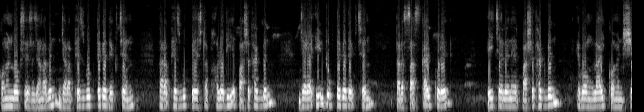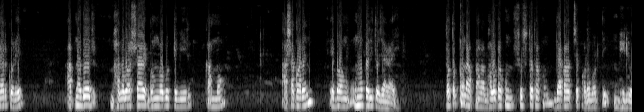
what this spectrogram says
কমেন্ট বক্সে এসে জানাবেন। যারা ফেসবুক থেকে দেখছেন, তারা ফেসবুক পেজটা ফলো দিয়ে পাশে থাকবেন। যারা ইউটিউব থেকে দেখছেন, তারা সাবস্ক্রাইব করে এই চ্যানেলের পাশে থাকবেন এবং লাইক কমেন্ট শেয়ার করে আপনাদের ভালোবাসায় গঙ্গাপুর টিভির কাম্য আশা করেন এবং অনুপ্রেরিত জায়গায় ততক্ষণ আপনারা ভালো থাকুন, সুস্থ থাকুন। দেখা হচ্ছে পরবর্তী ভিডিও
